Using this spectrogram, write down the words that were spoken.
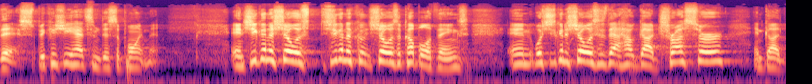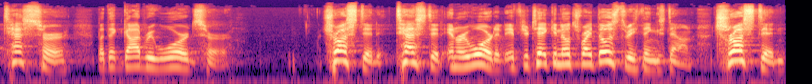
this because she had some disappointment. And she's going to show us she's going to show us a couple of things. And what she's going to show us is that how God trusts her and God tests her, but that God rewards her. Trusted, tested, and rewarded. If you're taking notes, write those three things down. Trusted,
